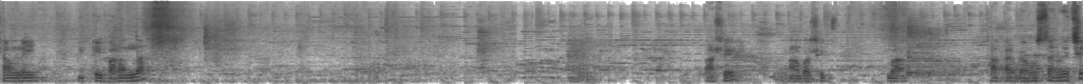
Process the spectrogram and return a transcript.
সামনেই একটি বারান্দা। পাশে আবাসিক বা থাকার ব্যবস্থা রয়েছে।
